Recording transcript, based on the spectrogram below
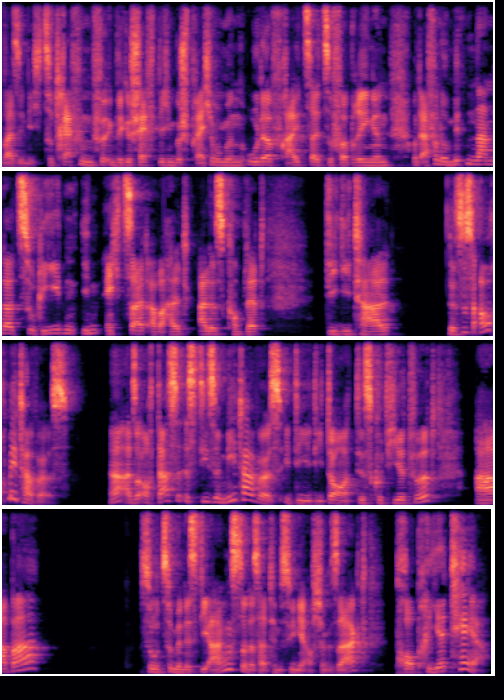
weiß ich nicht, zu treffen für irgendwie geschäftlichen Besprechungen oder Freizeit zu verbringen und einfach nur miteinander zu reden in Echtzeit, aber halt alles komplett digital. Das ist auch Metaverse. Ja, also auch das ist diese Metaverse-Idee, die dort diskutiert wird, aber so zumindest die Angst, und das hat Tim Sweeney auch schon gesagt, proprietär.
